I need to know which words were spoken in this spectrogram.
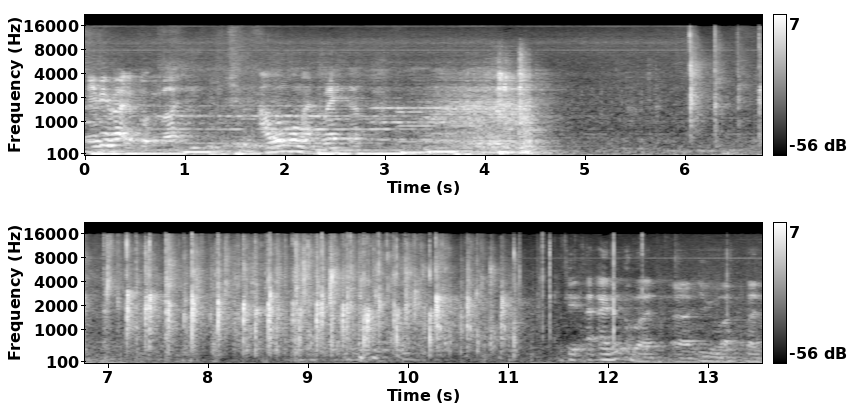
Maybe write a book about it. I won't hold my breath, though. Okay, I, I don't know about uh, you, uh, but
